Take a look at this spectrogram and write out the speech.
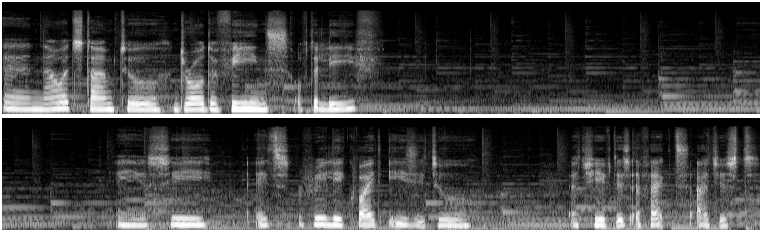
And now it's time to draw the veins of the leaf. and you see it's really quite easy to achieve this effect. I just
